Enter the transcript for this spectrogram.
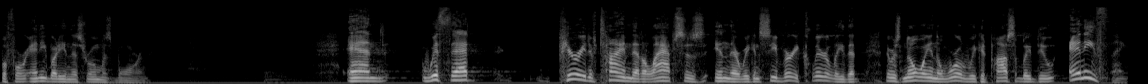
before anybody in this room was born. And with that period of time that elapses in there, we can see very clearly that there was no way in the world we could possibly do anything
